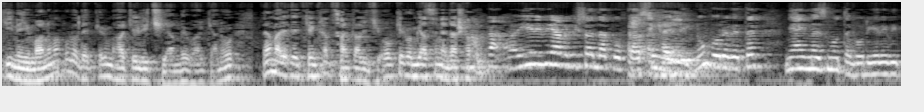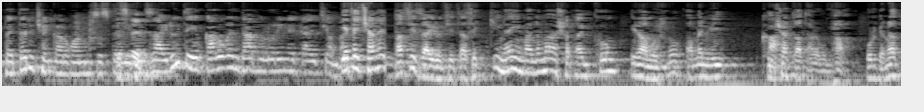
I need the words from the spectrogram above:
կինը իմանում է, բոլոր դեպքերում հաճելի չի ամեն վարքյանը։ Համար այդ կենքան ցանկալի չի։ Ովքեր որ միասին են աշխատում, Դա երևի ավելի շատ դա կովկասում է լինում, որովհետև միայն մեզ մոտ է, որ երևի պետերը չեն կարողանում զսպել իրենց զայրույթը եւ կարող են դա բոլորի ներկայությամբ։ Եթե չանեն, բացի զայրույթից, ասեք, կինը իմանում է աշխատանքում իր ամուսնու ամեն մի քիչա կատարում, հա, որ գնաց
